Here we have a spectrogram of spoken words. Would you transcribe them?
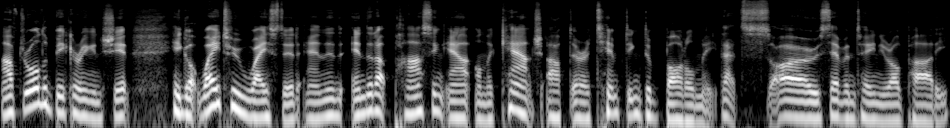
After all the bickering and shit, he got way too wasted and then ended up passing out on the couch after attempting to bottle me. That's so 17 year old party.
